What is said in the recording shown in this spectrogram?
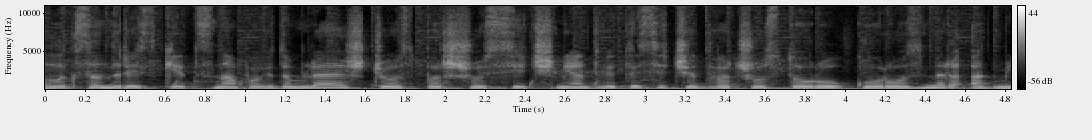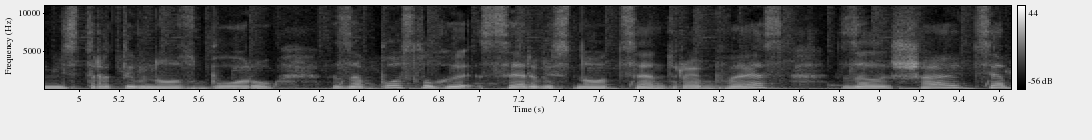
Олександрійський ЦНА повідомляє, що з 1 січня 2026 року розмір адміністративного збору за послуги сервісного центру МВС залишаються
